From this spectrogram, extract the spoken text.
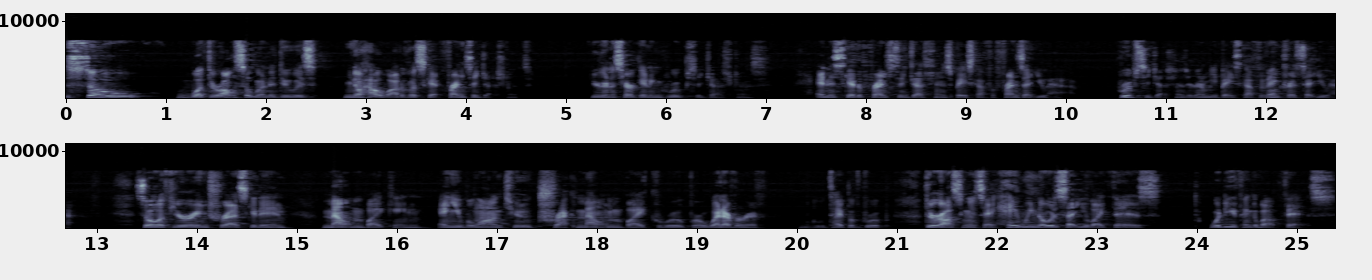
So what they're also going to do is, you know how a lot of us get friend suggestions? You're going to start getting group suggestions. And instead of friend suggestions based off of friends that you have, group suggestions are going to be based off of interests that you have. So if you're interested in mountain biking and you belong to Trek mountain bike group or whatever type of group, they're also going to say, hey, we noticed that you like this. What do you think about this?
